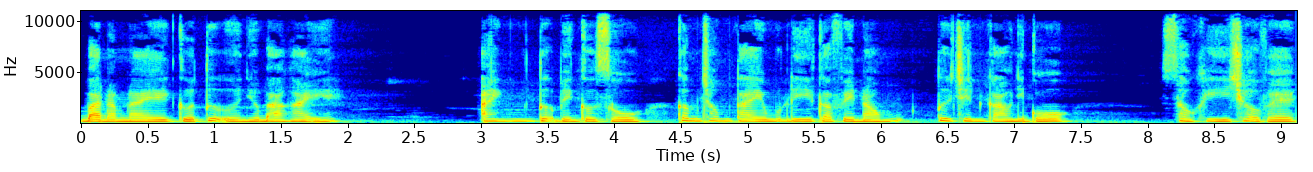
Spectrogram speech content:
ba năm nay cứ tự như ba ngày ấy. Anh tựa bên cửa sổ, cầm trong tay một ly cà phê nóng, từ trên cao nhìn cô. Sau khi trở về,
